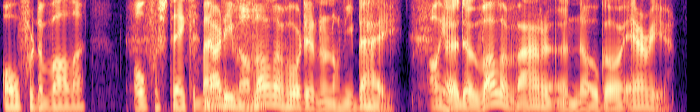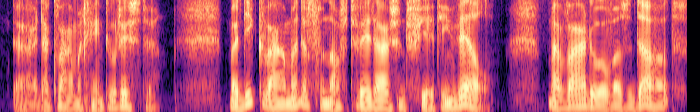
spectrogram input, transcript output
over de wallen, oversteken bij nou, die wallen hoorden er nog niet bij. Oh ja. uh, de wallen waren een no-go area. Daar, daar kwamen geen toeristen. Maar die kwamen er vanaf 2014 wel. Maar waardoor was dat?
